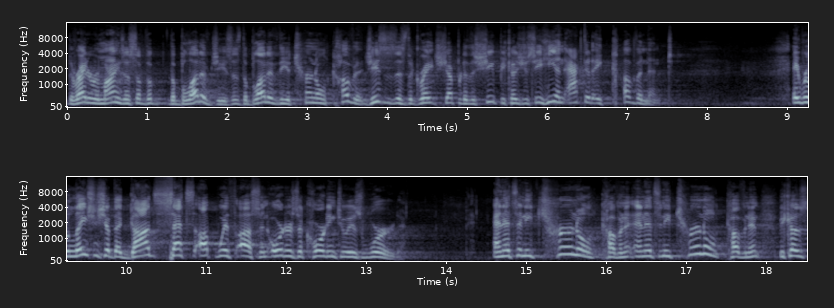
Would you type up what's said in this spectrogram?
The writer reminds us of the, the blood of Jesus, the blood of the eternal covenant. Jesus is the great shepherd of the sheep because you see, he enacted a covenant, a relationship that God sets up with us and orders according to his word. And it's an eternal covenant, and it's an eternal covenant because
